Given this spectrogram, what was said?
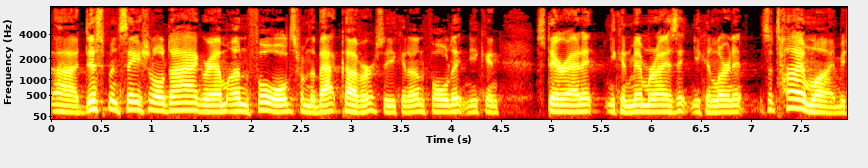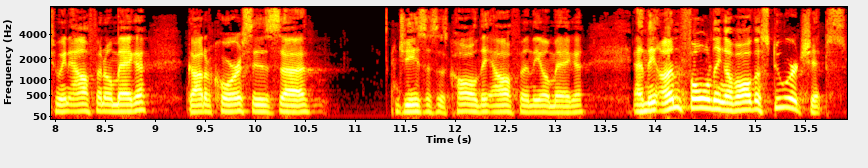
uh, dispensational diagram unfolds from the back cover, so you can unfold it and you can stare at it, you can memorize it, you can learn it. It's a timeline between Alpha and Omega. God, of course, is uh, Jesus is called the Alpha and the Omega, and the unfolding of all the stewardships.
